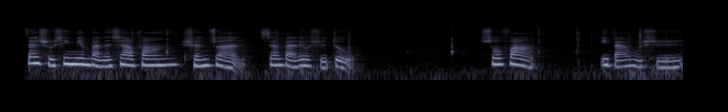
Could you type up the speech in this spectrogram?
在属性面板的下方旋转三百六十度，缩放一百五十。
